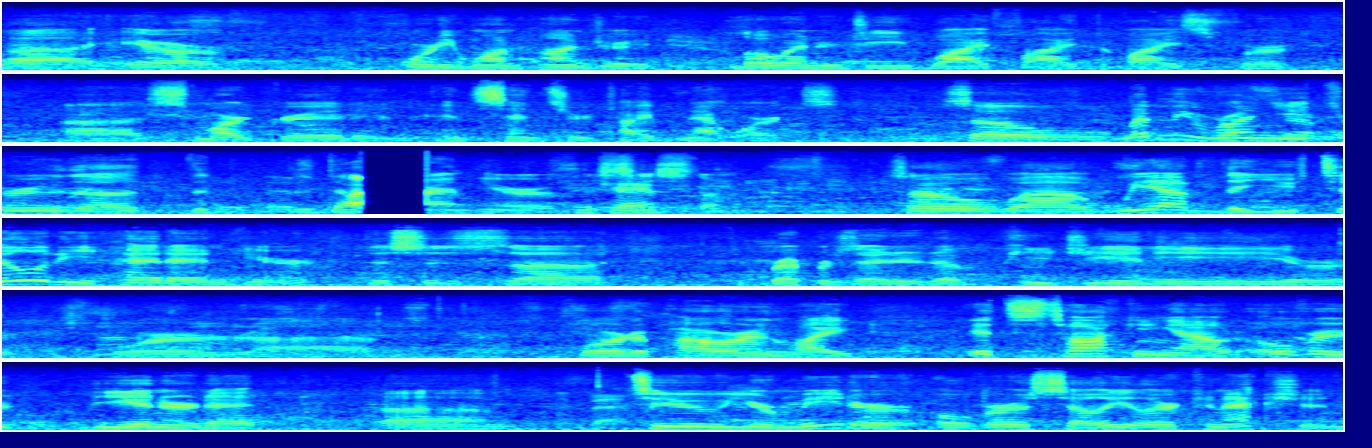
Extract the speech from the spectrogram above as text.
uh, AR4100 low energy Wi-Fi device for uh, smart grid and, and, sensor type networks. So let me run you through the, the, the diagram here of the okay. system. So uh, we have the utility head end here. This is uh, representative of PG&E or, or uh, Florida Power and Light it's talking out over the internet um, to your meter over a cellular connection.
